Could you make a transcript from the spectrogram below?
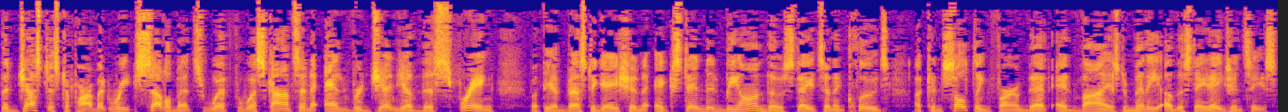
The Justice Department reached settlements with Wisconsin and Virginia this spring, but the investigation extended beyond those states and includes a consulting firm that advised many of the state agencies.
